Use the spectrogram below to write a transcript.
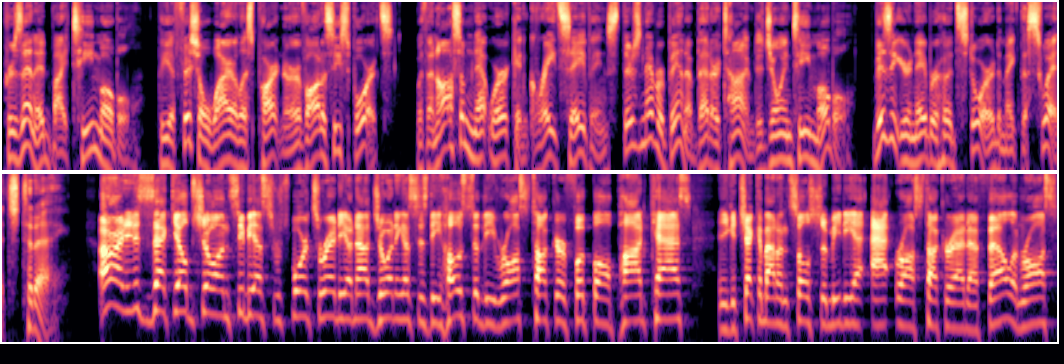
Presented by T Mobile, the official wireless partner of Audacy Sports. With an awesome network and great savings, there's never been a better time to join T Mobile. Visit your neighborhood store to make the switch today. All righty, this is Zach Gelb Show on CBS Sports Radio. Now joining us is the host of the Ross Tucker Football Podcast. And you can check him out on social media at Ross Tucker NFL. And Ross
